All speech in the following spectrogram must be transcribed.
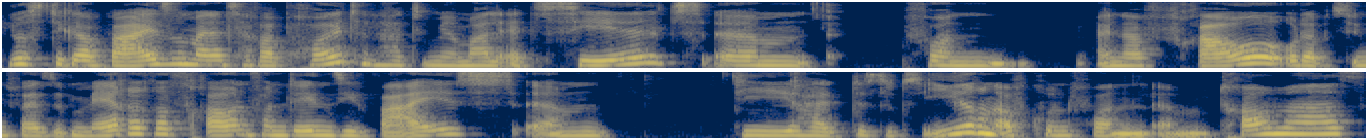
lustigerweise, meine Therapeutin hatte mir mal erzählt ähm, von einer Frau oder beziehungsweise mehrere Frauen, von denen sie weiß, ähm, die halt dissoziieren aufgrund von ähm, Traumas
